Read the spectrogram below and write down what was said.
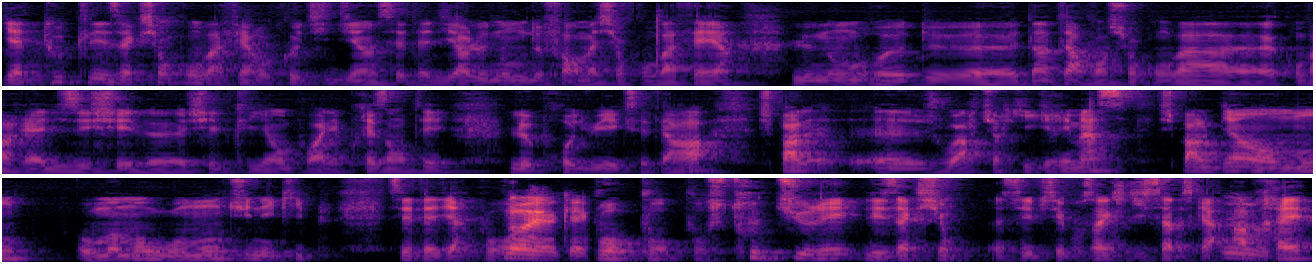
il y a toutes les actions qu'on va faire au quotidien, c'est-à-dire le nombre de formations qu'on va faire, le nombre de euh, d'interventions qu'on va euh, qu'on va réaliser chez le chez le client pour aller présenter le produit, etc. Je parle, euh, je vois Arthur qui grimace. Je parle bien en au moment où on monte une équipe, c'est-à-dire pour, pour, pour pour structurer les actions. C'est c'est pour ça que je dis ça parce qu'après mmh.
